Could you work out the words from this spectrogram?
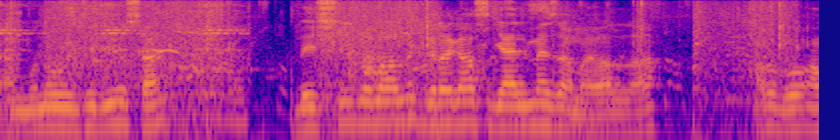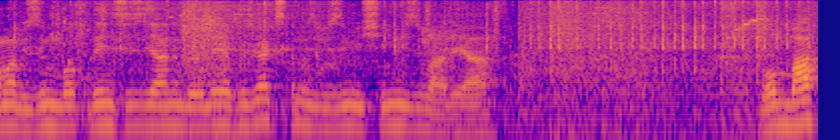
Sen buna ulti diyorsan 500 dolarlık Gragas gelmez ama valla. Abi bu ama bizim bot siz yani böyle yapacaksanız bizim işimiz var ya. Bomba.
